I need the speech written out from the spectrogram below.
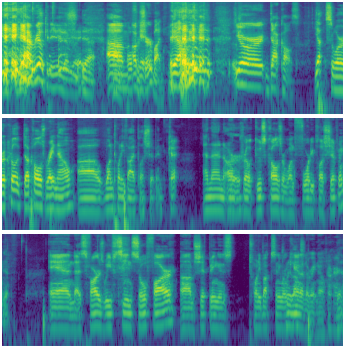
yeah, real Canadian. of you, eh? Yeah. Um, well, okay. for sure, bud. Yeah. Your duck calls. yeah. So our acrylic duck calls right now, uh, one twenty five plus shipping, Okay. and then our acrylic goose calls are 140 plus shipping. Yeah. And as far as we've seen so far, um, shipping is 20 bucks anywhere in 20 bucks. Canada right now. Okay. Yeah.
